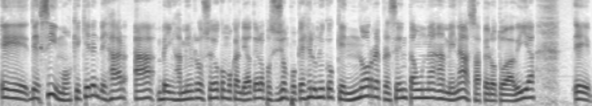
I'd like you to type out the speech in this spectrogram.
eh, decimos que quieren dejar a Benjamín Roseo como candidato de la oposición? Porque es el único que no representa una amenaza, pero todavía eh,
